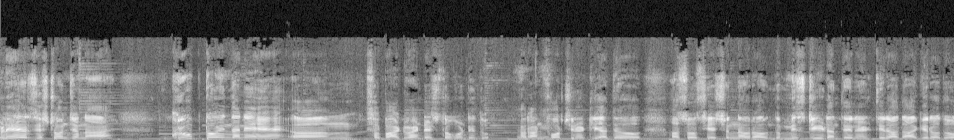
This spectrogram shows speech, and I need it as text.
ಪ್ಲೇಯರ್ಸ್ ಎಷ್ಟೊಂದು ಜನ ಗ್ರೂಪ್ ಟೂ ಇಂದಾನೆ ಸ್ವಲ್ಪ ಅಡ್ವಾಂಟೇಜ್ ತಗೊಂಡಿದ್ದು. ಅವ್ರು ಅನ್ಫಾರ್ಚುನೇಟ್ಲಿ ಅದು ಅಸೋಸಿಯೇಷನ್ ಅವರ ಒಂದು ಮಿಸ್ಡೀಡ್ ಅಂತ ಏನು ಹೇಳ್ತೀರಾ ಅದಾಗಿರೋದು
